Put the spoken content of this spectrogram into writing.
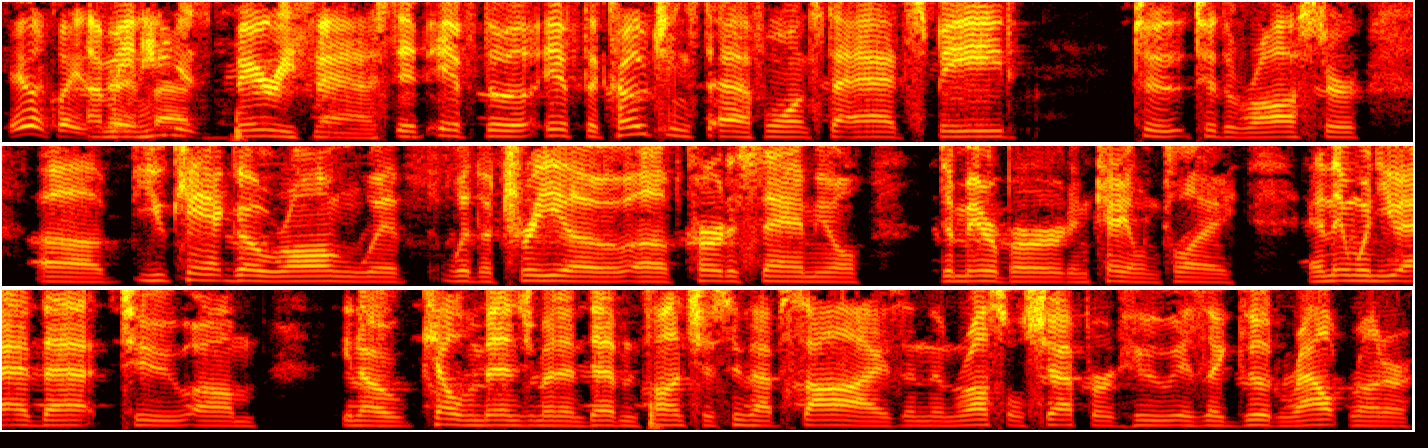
Kaelin Clay is I very mean, he fast. is very fast. If if the if the coaching staff wants to add speed to to the roster, uh, you can't go wrong with with a trio of Curtis Samuel, Demir Byrd, and Kaelin Clay. And then when you add that to um, you know Kelvin Benjamin and Devin Funchess, who have size, and then Russell Shepard, who is a good route runner,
